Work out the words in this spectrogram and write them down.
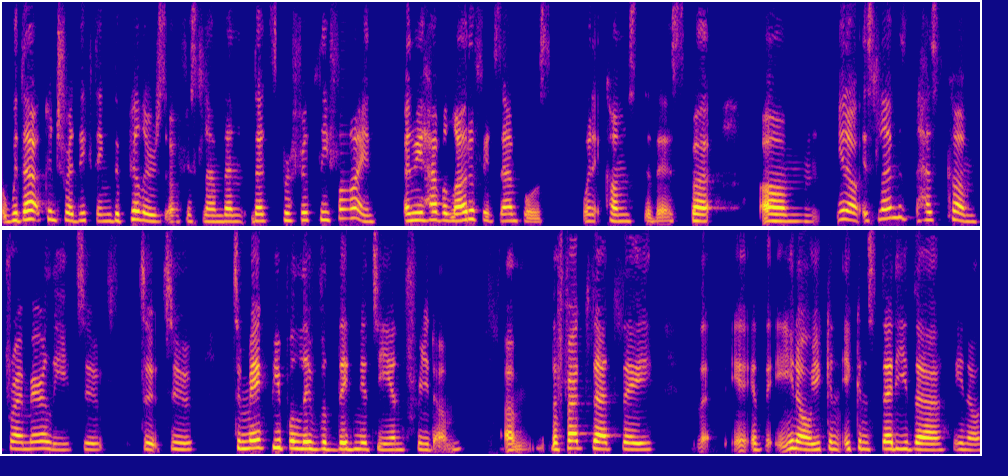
without contradicting the pillars of islam then that's perfectly fine. And we have a lot of examples when it comes to this. But um, you know islam has come primarily to to to to make people live with dignity and freedom. Um, the fact that they you know you can you can study the you know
